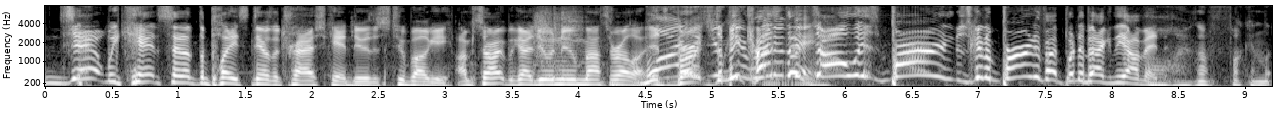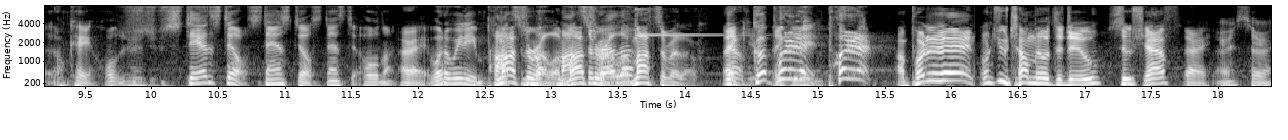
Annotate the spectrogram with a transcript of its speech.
Damn, we can't set up the plates near the trash can, dude. It's too buggy. I'm sorry. We gotta do a new mozzarella. Why it's burnt would you get because the dough is burned. It's gonna burn if I put it back in the oven. Oh, I'm gonna fucking. Okay, hold. just Stand still. Stand still. Stand still. Hold on. All right. What do we need? Pots- mozzarella, mozzarella, mozzarella. No, Thank you. Good. Thank Put you. it in. Put it in. I'm putting it in. Don't you tell me what to do, sous chef. Sorry. All right. Sorry.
